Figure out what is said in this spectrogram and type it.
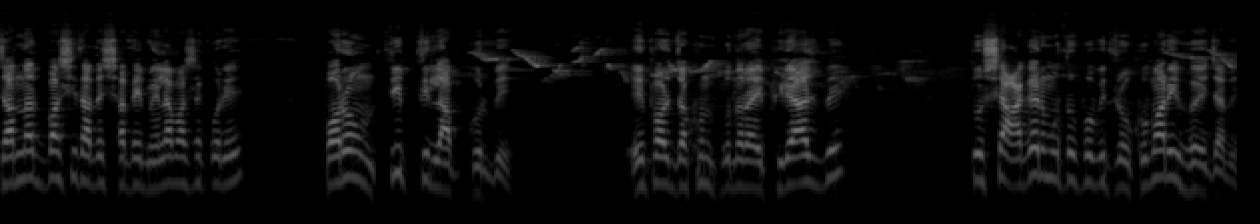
জান্নাতবাসী তাদের সাথে মেলামেশা করে পরম তৃপ্তি লাভ করবে। এরপর যখন পুনরায় ফিরে আসবে, তো সে আগের মতো পবিত্র কুমারী হয়ে যাবে।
